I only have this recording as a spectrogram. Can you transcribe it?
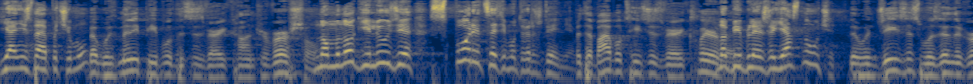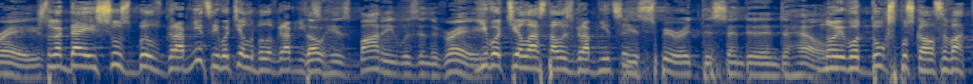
Я не знаю почему, but with many people this is very controversial. но многие люди спорят с этим утверждением. But the Bible teaches very Но clearly Библия же ясно учит, that when Jesus was in the grave, что когда Иисус был в гробнице, его тело было в though гробнице, his body was in the grave, его тело осталось в гробнице, his spirit descended into hell. но его дух спускался в ад.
